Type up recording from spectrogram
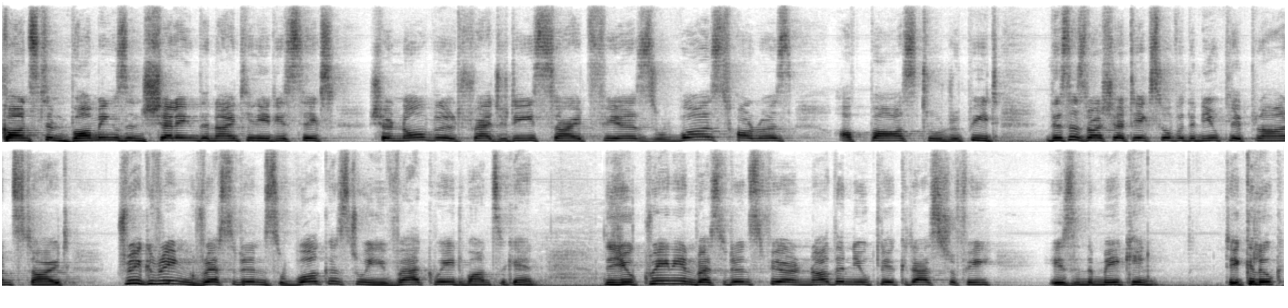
constant bombings and shelling, the 1986 Chernobyl tragedy site fears worst horrors of past to repeat. This as Russia takes over the nuclear plant site, triggering residents, workers to evacuate once again. The Ukrainian residents fear another nuclear catastrophe is in the making. Take a look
